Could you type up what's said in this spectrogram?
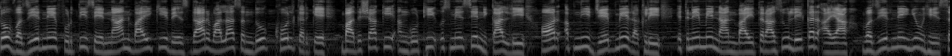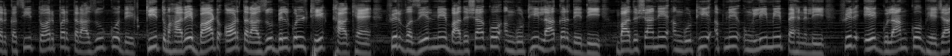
तो वज़ीर ने फुर्ती से नान बाई की रेसदार वाला संदूक खोल करके बादशाह की अंगूठी उसमें से निकाल ली और अपनी जेब में रख ली। इतने में नान बाई तराजू लेकर आया। वज़ीर ने यूँ ही सरकसी तौर पर तराजू को देख कि तुम्हारे बाट और तराजू बिल्कुल ठीक ठाक हैं। फिर वज़ीर ने बादशाह को अंगूठी ला कर दे दी। बादशाह ने अंगूठी अपने उंगली में पहन ली। फिर एक गुलाम को भेजा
